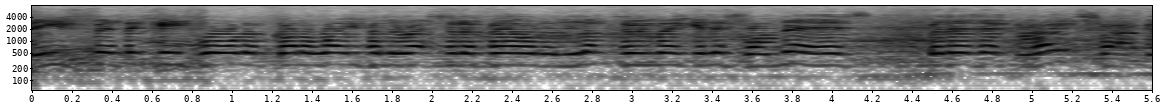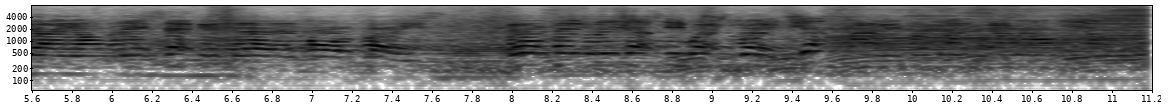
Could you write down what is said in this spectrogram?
Steve Smith and Keith Ward have got away from the rest of the field and look to making this one theirs. But there's a great scrap going on for this second, third and fourth place. Phil Pitman and Justin Westway just having from Mike Cameron on the outside.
